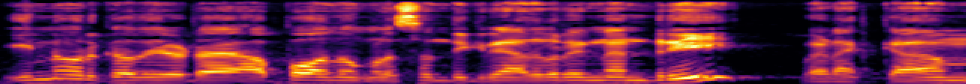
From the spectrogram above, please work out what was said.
இன்னொரு கதையோட அப்பா வந்து உங்களை சந்திக்கிறேன். அதுவரை நன்றி வணக்கம்.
